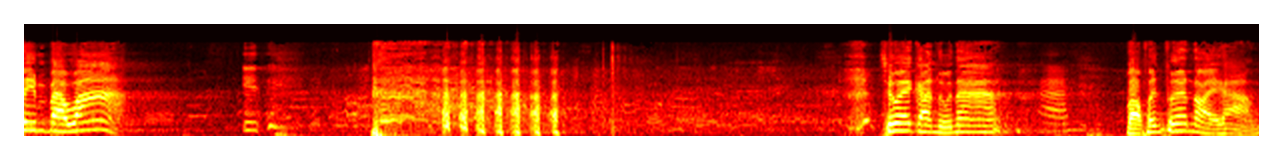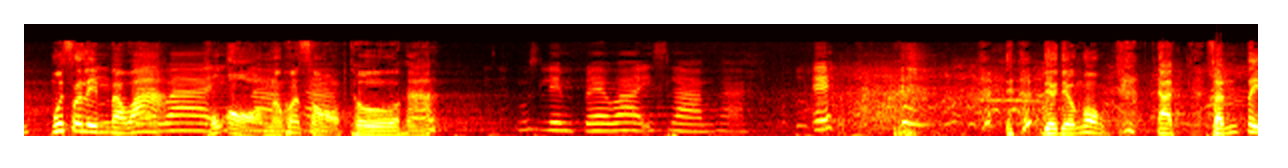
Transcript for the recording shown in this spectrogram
ลิมแปลว่าอิช่วยกันหนูนาค่ะ บอกเพื่อนๆหน่อยค่ะ มุสลิมแปลว่าแปลว่าเขาออกอิสลามแล้วข้อสอบเธอฮะมุสลิมแปลว่าอิสลามค่ะ เอ๊ะเดี๋ยวเดี๋ยวงงอะสันติ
